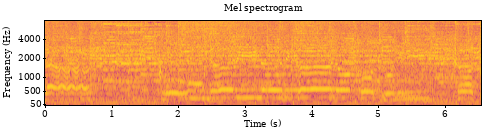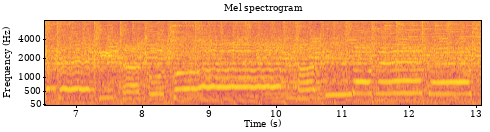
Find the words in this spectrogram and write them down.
ら。にかけてきたこと諦めたく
